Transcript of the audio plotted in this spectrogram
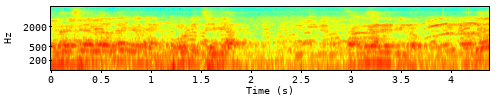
ఎలక్షన్లలో ఇక నేను పోటీ చెయ్య. సంగారెడ్డిలో. ఓకే?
